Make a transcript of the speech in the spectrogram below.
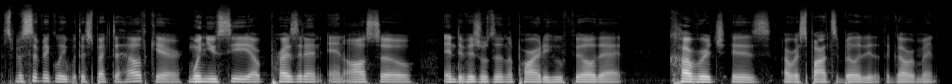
specifically with respect to healthcare, when you see a president and also individuals in the party who feel that coverage is a responsibility that the government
